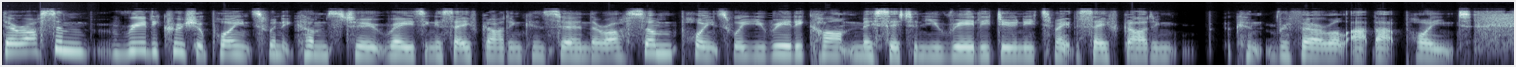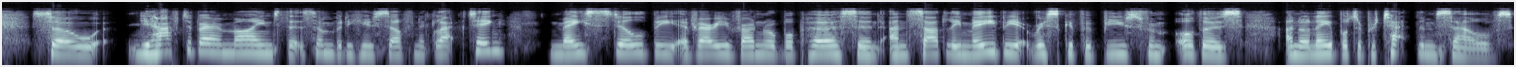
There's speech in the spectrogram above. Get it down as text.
there are some really crucial points when it comes to raising a safeguarding concern. There are some points where you really can't miss it and you really do need to make the safeguarding referral at that point. So you have to bear in mind that somebody who's self neglecting may still be a very vulnerable person and sadly may be at risk of abuse from others and unable to protect themselves.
